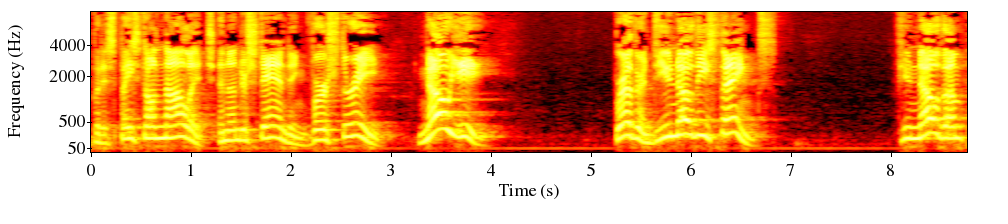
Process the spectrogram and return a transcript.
but it's based on knowledge and understanding. Verse 3 Know ye. Brethren, do you know these things? If you know them,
